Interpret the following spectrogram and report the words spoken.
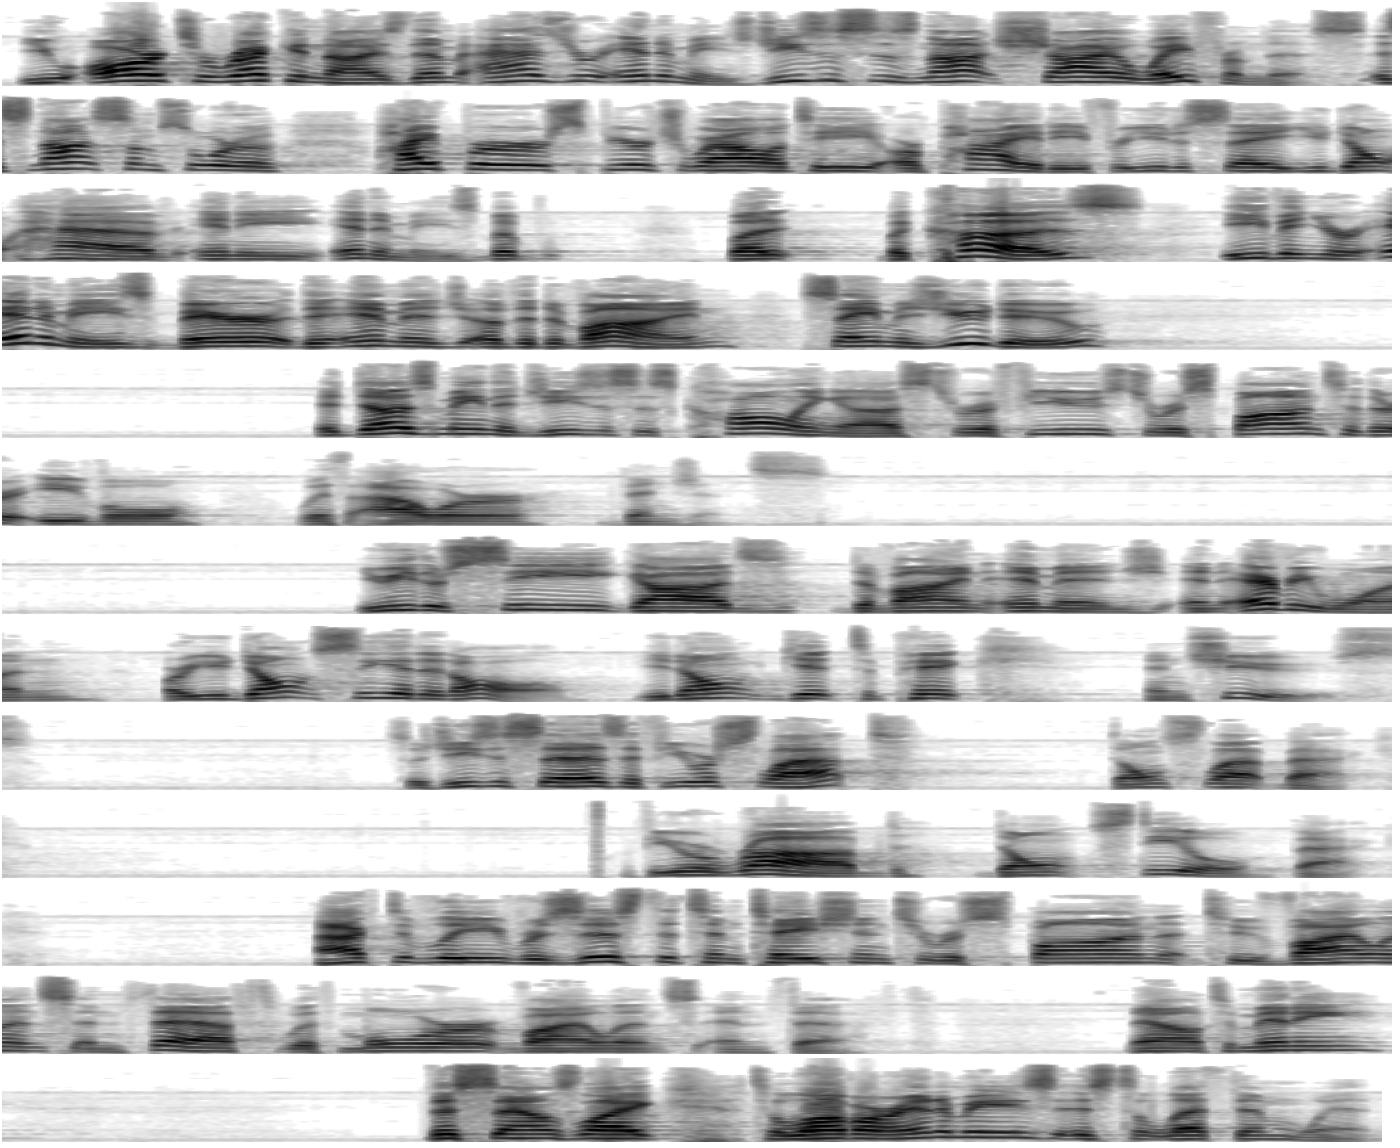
you are to recognize them as your enemies. Jesus does not shy away from this. It's not some sort of hyper spirituality or piety for you to say you don't have any enemies. But, but because even your enemies bear the image of the divine, same as you do, it does mean that Jesus is calling us to refuse to respond to their evil with our vengeance. You either see God's divine image in everyone or you don't see it at all. You don't get to pick and choose. So Jesus says if you are slapped, don't slap back. If you are robbed, don't steal back. Actively resist the temptation to respond to violence and theft with more violence and theft. Now, to many, this sounds like to love our enemies is to let them win.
